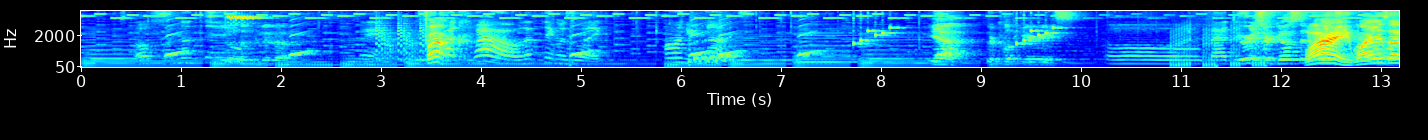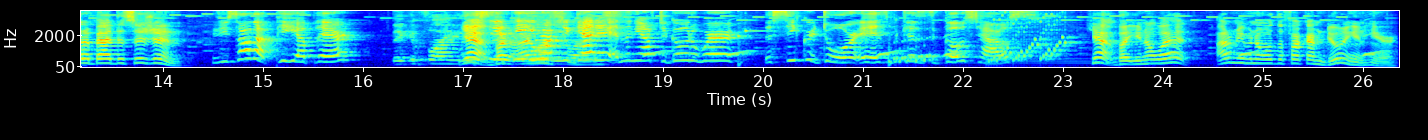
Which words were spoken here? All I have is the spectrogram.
It's all for nothing. Still looking it up. Okay. Fuck! That- wow, that thing was like on your nuts. Yeah, they're called Eeries. Oh, bad Eries decision. are ghosts. Why? Why is that a Mario bad decision? 'Cause you saw that pee up there. They can fly. in Yeah, you see but a I you have to get it, and then you have to go to where the secret door is because it's a ghost house. Yeah, but you know what? I don't even know what the fuck I'm doing in here.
